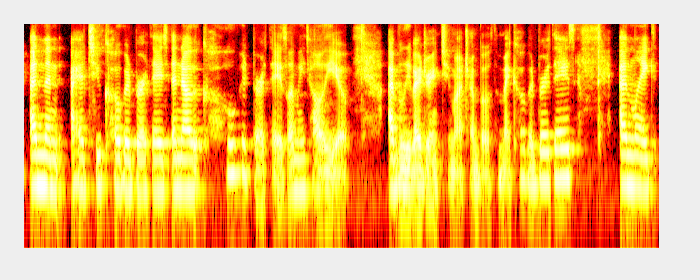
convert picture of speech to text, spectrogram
and then I had two COVID birthdays. And now the COVID birthdays, let me tell you, I believe I drank too much on both of my COVID birthdays. And like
